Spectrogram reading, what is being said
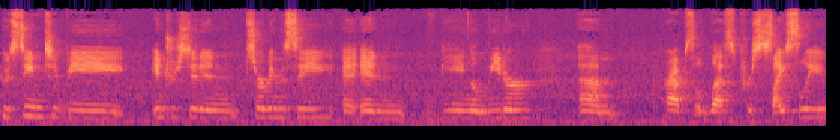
who seemed to be interested in serving the city and being a leader, um, perhaps less precisely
